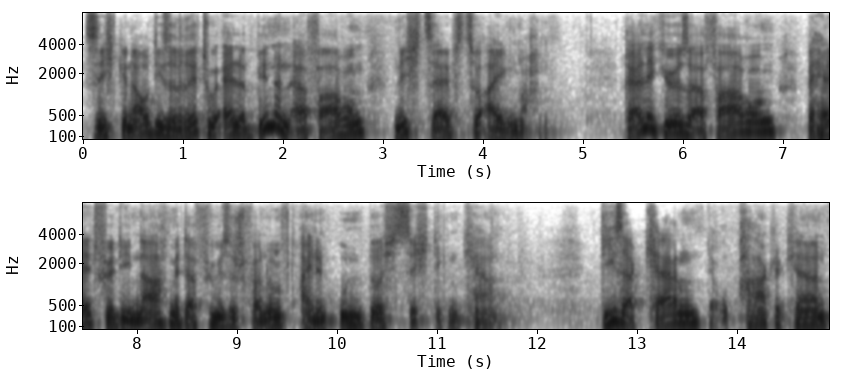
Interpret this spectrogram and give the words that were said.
sich genau diese rituelle Binnenerfahrung nicht selbst zu eigen machen. Religiöse Erfahrung behält für die nachmetaphysische Vernunft einen undurchsichtigen Kern. Dieser Kern, der opake Kern,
